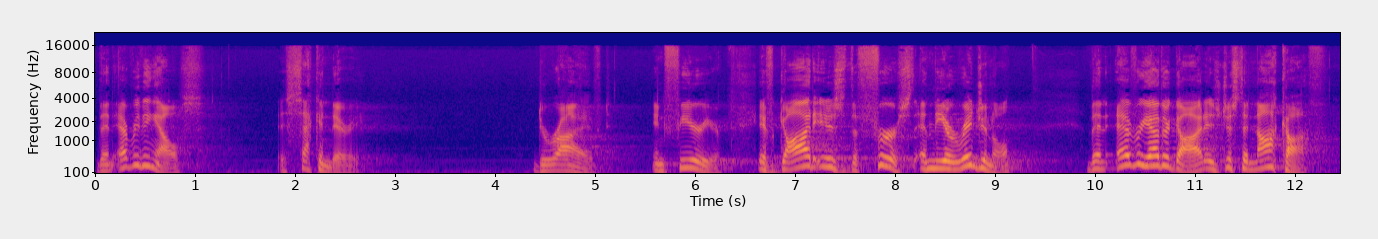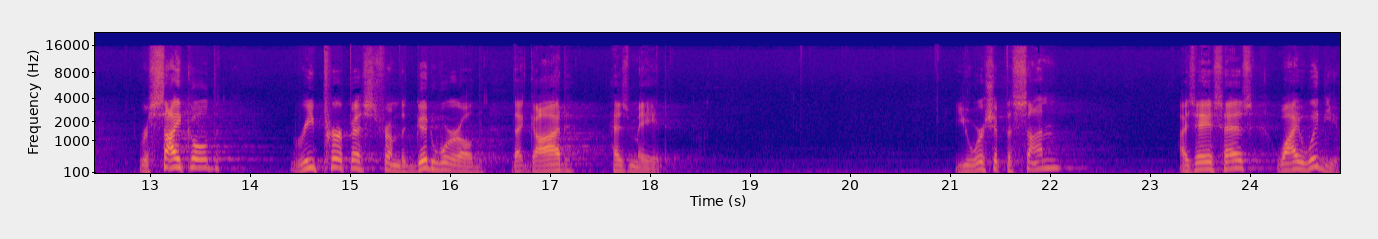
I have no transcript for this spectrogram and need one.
then everything else is secondary, derived, inferior. If God is the first and the original, then every other God is just a knockoff, recycled, repurposed from the good world that God has made. You worship the sun, Isaiah says. Why would you?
